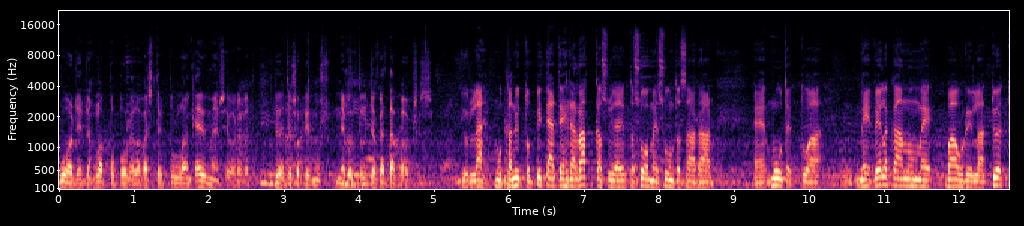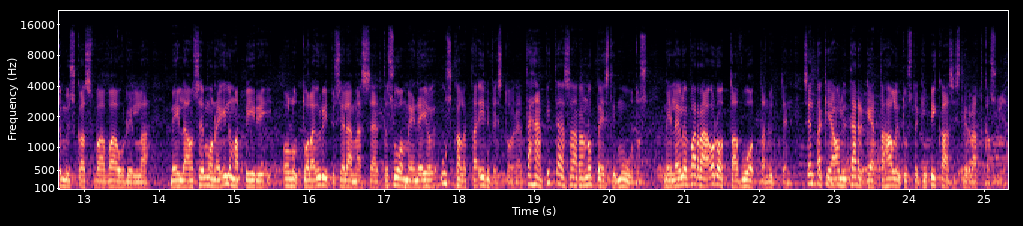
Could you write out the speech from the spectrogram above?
vuoden loppupuolella vasta tullaan käymään seuraavat työehtosopimusneuvottelut joka tapauksessa. Kyllä, mutta nyt on, pitää tehdä ratkaisuja, jotta Suomen suunta saadaan eh, muutettua me velkaannumme vauhdilla, työttömyys kasvaa vauhdilla. Meillä on semmoinen ilmapiiri ollut tuolla yrityselämässä, että Suomeen ei ole uskalleta investoida. Tähän pitää saada nopeasti muutos. Meillä ei ole varaa odottaa vuotta nytten. Sen takia oli tärkeää, että hallitus teki pikaisesti ratkaisuja.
